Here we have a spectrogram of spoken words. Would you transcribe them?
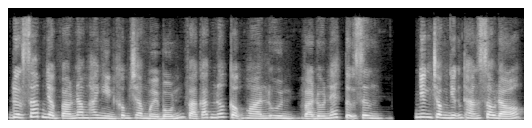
được sáp nhập vào năm 2014 và các nước Cộng hòa Luhansk và Donetsk tự xưng. Nhưng trong những tháng sau đó,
